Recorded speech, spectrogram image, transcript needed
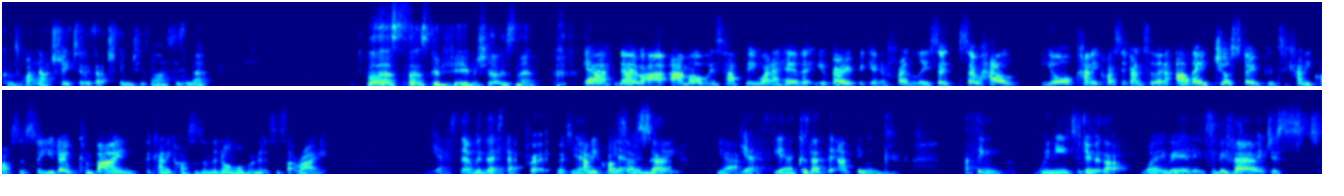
comes quite naturally to us actually, which is nice, isn't it? Well, that's that's good for you, Michelle, isn't it? Yeah, no, I, I'm always happy when I hear that you're very beginner friendly. So so how your canicross events are then are they just open to Canicrossers? So you don't combine the Canicrossers and the normal runners, is that right? Yes, no, with they're separate. It's yeah, Canicross yeah, only. so- yeah. yes, yeah, because I think I think I think we need to do it that way. Really, to be fair, it just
